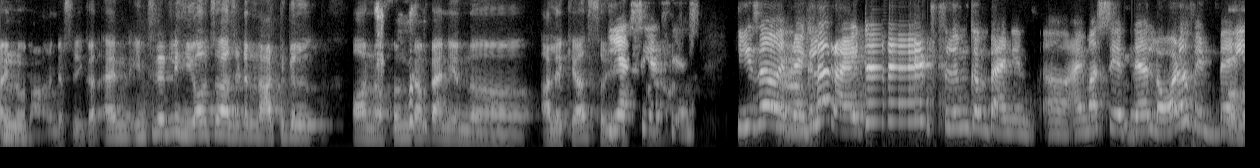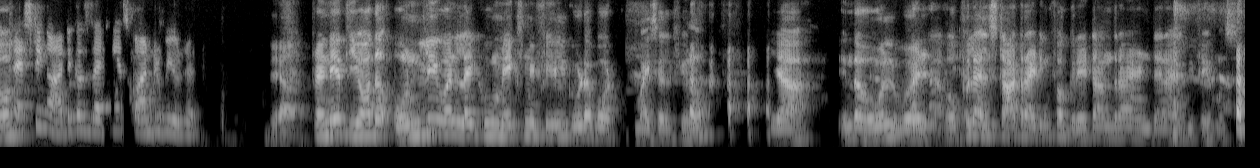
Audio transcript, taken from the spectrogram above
I know Ram Venkat Srikar and incidentally he also has written article on uh, film companion uh, Alekhya. So yes, yes, yes. He's a regular writer at Film Companion. Uh, I must say there are a lot of it, very Uh-huh. interesting articles that he has contributed. yeah. Pranit, you're the only one like who makes me feel good about myself, you know? yeah, in the whole world. Hopefully, I'll start writing for Great Andhra and then I'll be famous.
